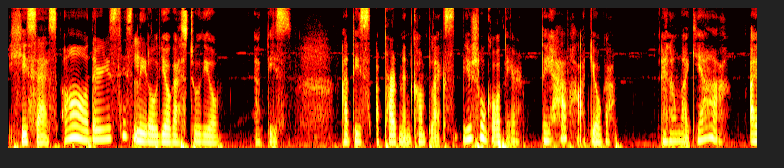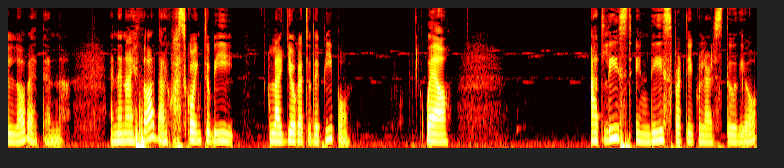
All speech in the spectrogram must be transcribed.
he says, "Oh, there is this little yoga studio at this at this apartment complex. You should go there. They have hot yoga." And I'm like, "Yeah, I love it." And and then I thought that it was going to be like yoga to the people. Well, at least in this particular studio,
